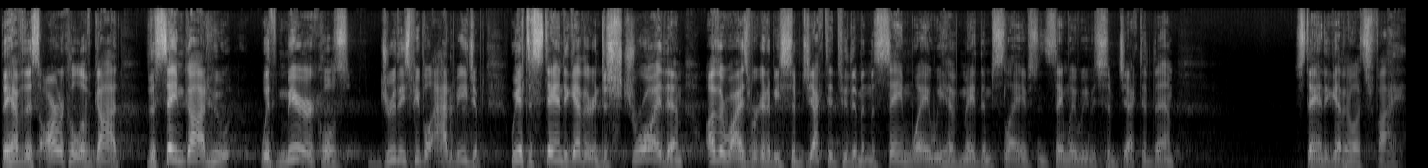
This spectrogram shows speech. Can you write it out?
They have this article of God, the same God who, with miracles, drew these people out of Egypt. We have to stand together and destroy them. Otherwise, we're going to be subjected to them in the same way we have made them slaves, in the same way we've subjected them. Stand together, let's fight.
